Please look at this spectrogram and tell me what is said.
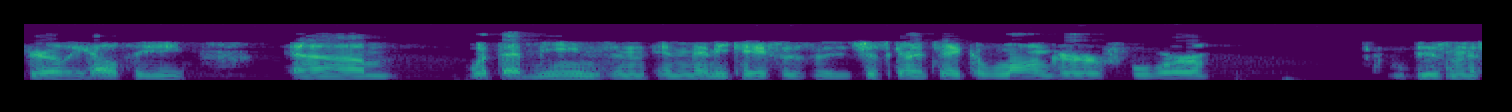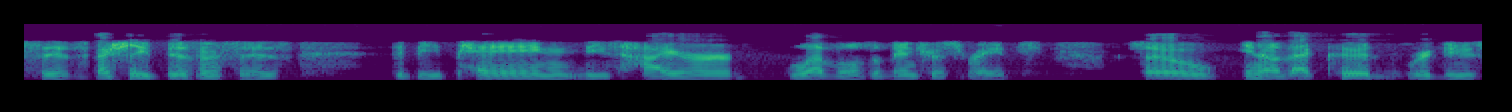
fairly healthy. Um, what that means in, in many cases is it's just going to take longer for businesses, especially businesses, to be paying these higher levels of interest rates. So, you know, that could reduce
